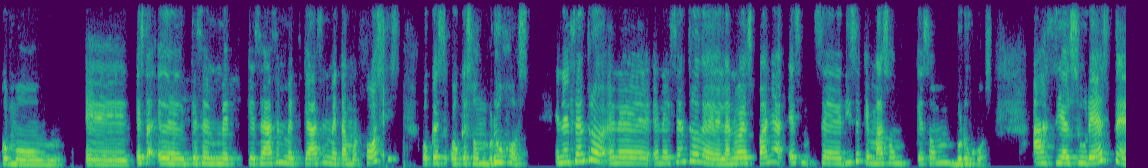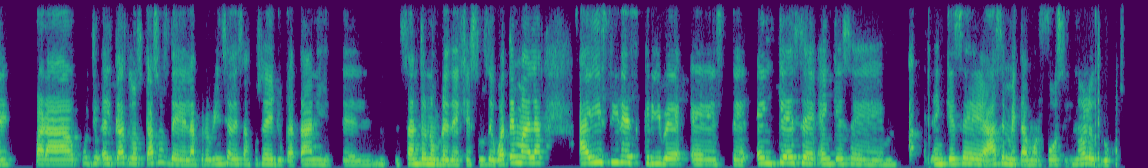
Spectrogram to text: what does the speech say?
como eh, eh, que, se que, se hacen, que hacen metamorfosis o que, o que son brujos. En el centro, en el, en el centro de la Nueva España es, se dice que más son, que son brujos. Hacia el sureste para el, los casos de la provincia de San José de Yucatán y del Santo Nombre de Jesús de Guatemala, ahí sí describe este, en, qué se, en, qué se, en qué se hace metamorfosis, ¿no? Los brujos.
